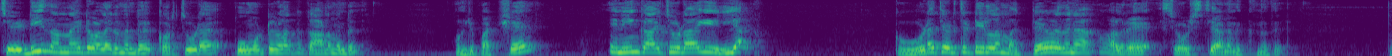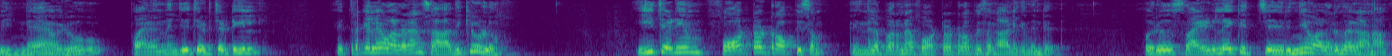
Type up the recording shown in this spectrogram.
ചെടി നന്നായിട്ട് വളരുന്നുണ്ട് കുറച്ചുകൂടെ പൂമുട്ടുകളൊക്കെ കാണുന്നുണ്ട്. ഒരു പക്ഷേ ഇനിയും കായ്ച്ചുകൂടായികയില്ല കൂടെ ചെടുത്തിട്ടുള്ള മറ്റേ വേദന വളരെ ശോഷിച്ചാണ് നിൽക്കുന്നത്. പിന്നെ ഒരു പതിനഞ്ച് ചെടിച്ചട്ടിയിൽ ഇത്രക്കല്ലേ വളരാൻ സാധിക്കുള്ളൂ? ഈ ചെടിയും ഫോട്ടോട്രോപ്പിസം ഇന്നലെ പറഞ്ഞ ഫോട്ടോട്രോപ്പിസം കാണിക്കുന്നുണ്ട്. ഒരു സൈഡിലേക്ക് ചെരിഞ്ഞ് വളരുന്നത് കാണാം.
